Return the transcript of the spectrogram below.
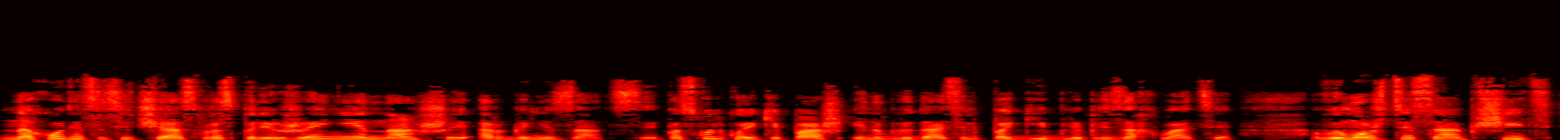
находится сейчас в распоряжении нашей организации. Поскольку экипаж и наблюдатель погибли при захвате, вы можете сообщить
